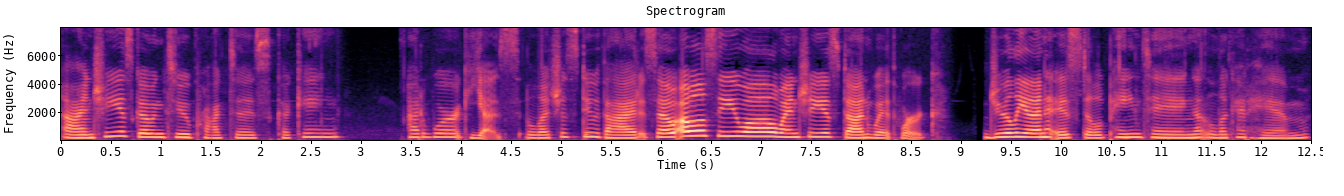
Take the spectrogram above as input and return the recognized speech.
And she is going to practice cooking at work. Yes, let's just do that. So I will see you all when she is done with work. Julian is still painting. Look at him.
